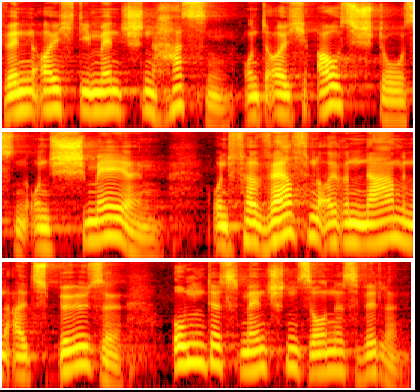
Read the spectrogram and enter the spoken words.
wenn euch die Menschen hassen und euch ausstoßen und schmähen und verwerfen euren Namen als böse um des Menschensohnes willen.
